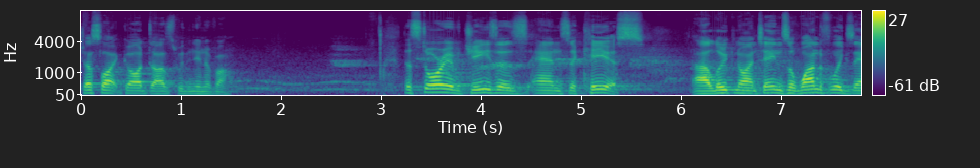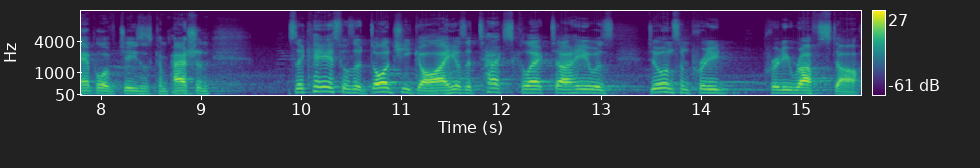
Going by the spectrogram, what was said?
just like God does with Nineveh. The story of Jesus and Zacchaeus, uh, Luke 19, is a wonderful example of Jesus' compassion. Zacchaeus was a dodgy guy, he was a tax collector, he was doing some pretty, pretty rough stuff.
